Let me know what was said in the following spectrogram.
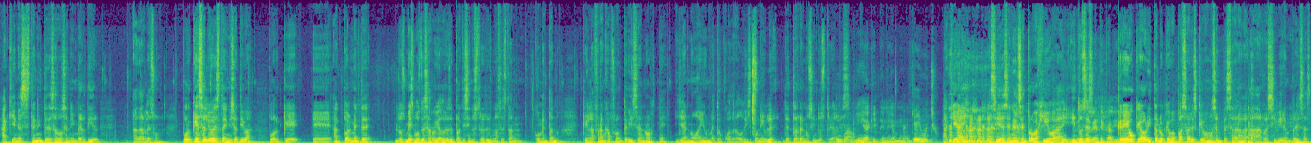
a quienes estén interesados en invertir a darles un. ¿por qué salió esta iniciativa? porque eh, actualmente los mismos desarrolladores de parques industriales nos están comentando que en la franja fronteriza norte ya no hay un metro cuadrado disponible de terrenos industriales. Sí, aquí tenemos. Aquí hay mucho. Aquí hay, así es, en el centro bajío hay. Y entonces, creo que ahorita lo que va a pasar es que vamos a empezar a, recibir empresas.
